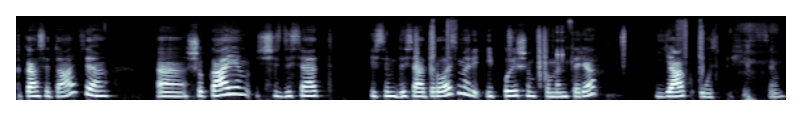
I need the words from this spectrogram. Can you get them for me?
така ситуація, е, шукаємо 60 і 70 розмірів і пишемо в коментарях, як успіхи з цим.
